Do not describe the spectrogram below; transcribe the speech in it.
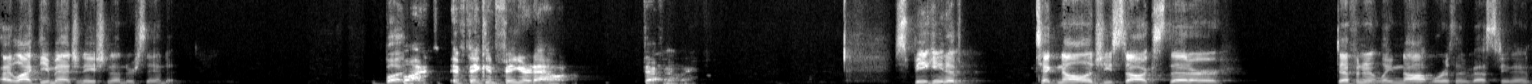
I lack the imagination to understand it. But, but if they can figure it out, definitely. Speaking of technology stocks that are definitely not worth investing in,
